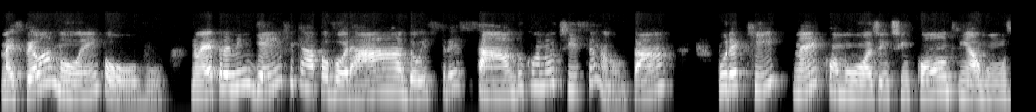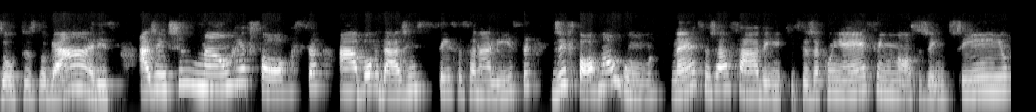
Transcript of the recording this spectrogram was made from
mas pelo amor, hein, povo? Não é para ninguém ficar apavorado ou estressado com a notícia, não, tá? Por aqui, né, como a gente encontra em alguns outros lugares, a gente não reforça a abordagem sensacionalista de forma alguma, né? Vocês já sabem aqui, vocês já conhecem o nosso jeitinho,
